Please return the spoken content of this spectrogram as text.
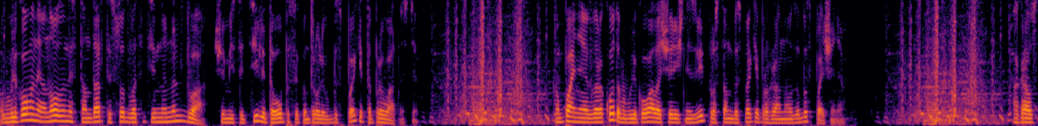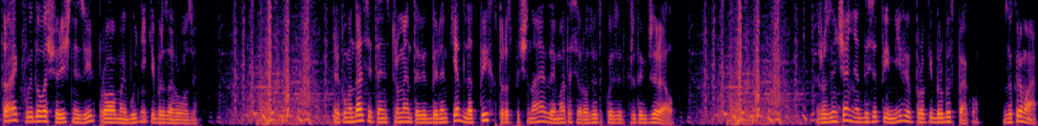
Опублікований оновлений стандарт ISO 27002, що містить цілі та описи контролів безпеки та приватності. Компанія Veracode опублікувала щорічний звіт про стан безпеки програмного забезпечення. А CrowdStrike видала щорічний звіт про майбутні кіберзагрози. Рекомендації та інструменти від Bellingcat для тих, хто розпочинає займатися розвиткою з відкритих джерел. Розвінчання 10 міфів про кібербезпеку. Зокрема,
